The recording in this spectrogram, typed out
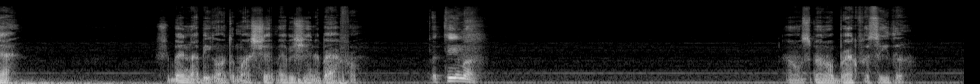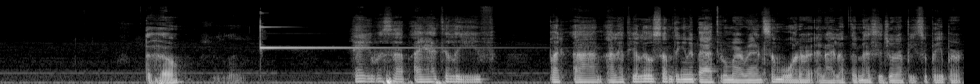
at? She better not be going through my shit. Maybe she in the bathroom. Fatima. I don't smell no breakfast either. The hell? Hey, what's up? I had to leave, but um, I left you a little something in the bathroom. I ran some water and I left a message on a piece of paper.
